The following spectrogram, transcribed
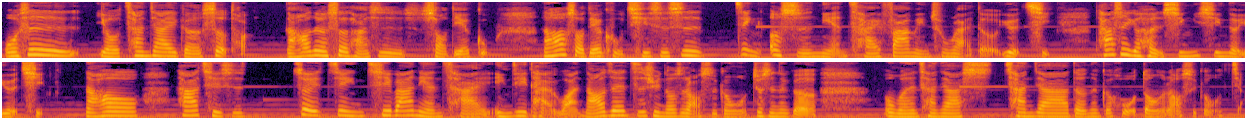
我是有参加一个社团，然后那个社团是手碟鼓，然后手碟鼓其实是近二十年才发明出来的乐器，它是一个很新兴的乐器，然后它其实最近七八年才引进台湾，然后这些资讯都是老师跟我，就是那个我们参加参加的那个活动的老师跟我讲。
